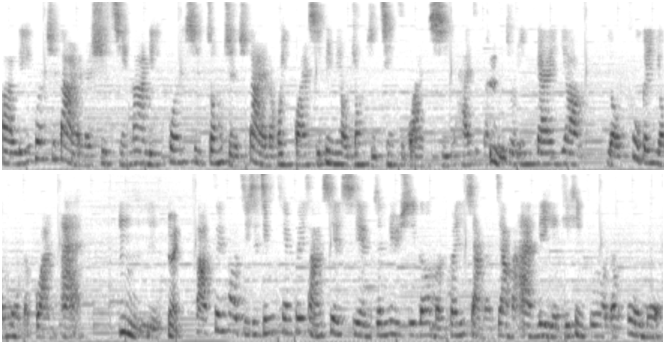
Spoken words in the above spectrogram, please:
呃，离婚是大人的事情，那离婚是终止的是大人的婚姻关系，并没有终止亲子关系，孩子本来就应该要有父跟有母的关爱。嗯嗯，对。那最后，其实今天非常谢谢曾律师跟我们分享了这样的案例，也提醒所有的父母，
